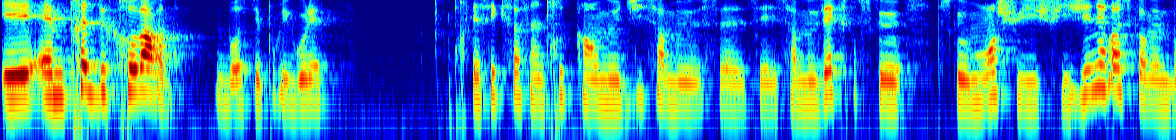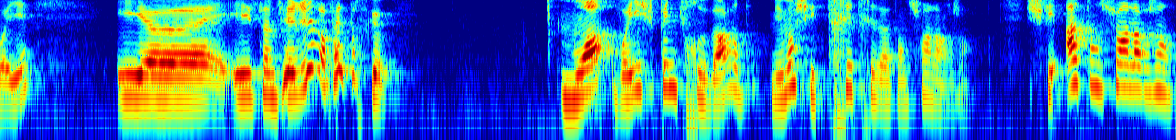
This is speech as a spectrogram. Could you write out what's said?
Et elle me traite de crevarde. Bon, c'était pour rigoler. Parce qu'elle sait que ça, c'est un truc, quand on me dit, ça me, ça, ça me vexe parce que, parce que moi, je suis, je suis généreuse quand même, vous voyez. Et, euh, et ça me fait rire, en fait, parce que moi, vous voyez, je suis pas une crevarde, mais moi, je fais très, très attention à l'argent. Je fais attention à l'argent.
